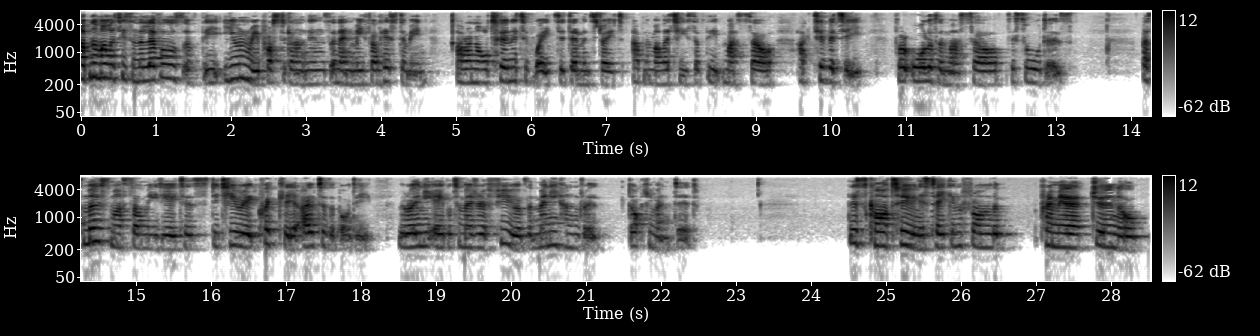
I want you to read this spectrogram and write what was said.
Abnormalities in the levels of the urinary prostaglandins and N-methylhistamine are an alternative way to demonstrate abnormalities of the mast cell activity for all of the mast cell disorders. As most mast cell mediators deteriorate quickly out of the body, we're only able to measure a few of the many hundred documented. This cartoon is taken from the premier journal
